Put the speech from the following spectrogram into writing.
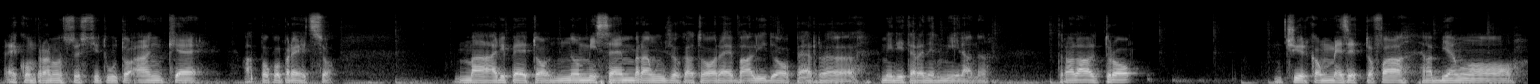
e comprare un sostituto anche a poco prezzo. Ma ripeto, non mi sembra un giocatore valido per uh, militare nel Milan. Tra l'altro, circa un mesetto fa abbiamo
